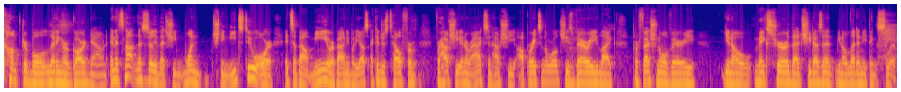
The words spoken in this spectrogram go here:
comfortable letting her guard down. And it's not necessarily that she one she needs to or it's about me or about anybody else. I could just tell for for how she interacts and how she operates in the world. She's very like professional very you know makes sure that she doesn't you know let anything slip.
